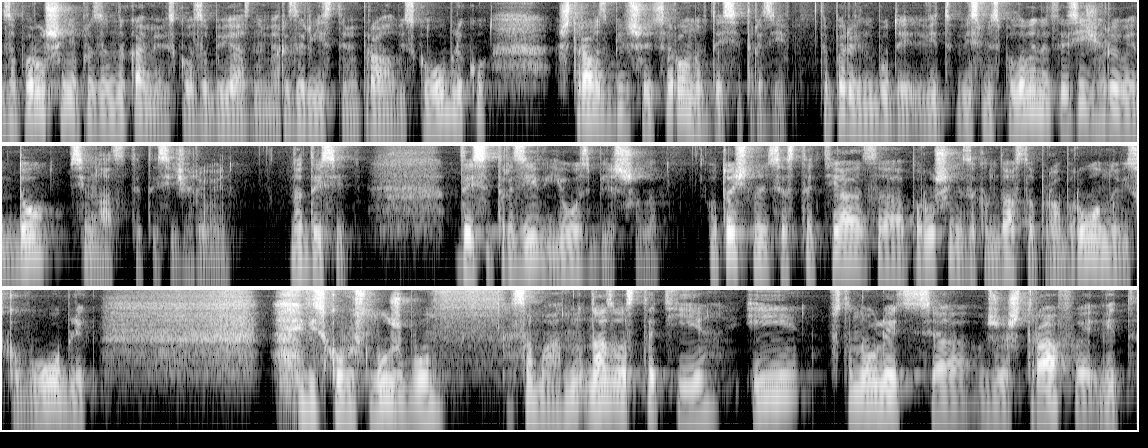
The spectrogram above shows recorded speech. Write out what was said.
за порушення призовниками військовозобов'язаними резервістами правил військового обліку штраф збільшується ровно в 10 разів. Тепер він буде від 8,5 тисяч гривень до 17 тисяч гривень. На 10, 10 разів його збільшили. Уточнюється стаття за порушення законодавства про оборону, військовий облік, військову службу, сама назва статті, і встановлюються вже штрафи від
